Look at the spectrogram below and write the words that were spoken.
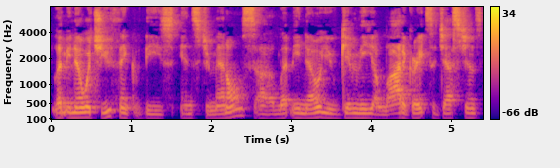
let me know what you think of these instrumentals. Uh, let me know. You've given me a lot of great suggestions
